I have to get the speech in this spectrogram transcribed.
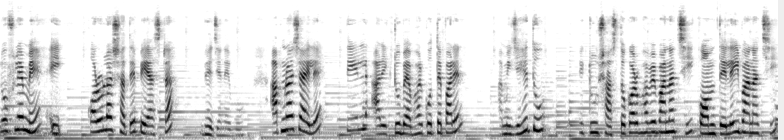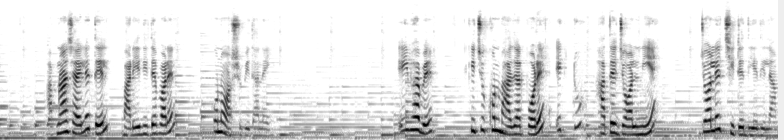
লো ফ্লেমে এই করলার সাথে পেঁয়াজটা ভেজে নেব। আপনারা চাইলে তেল আর একটু ব্যবহার করতে পারেন। আমি যেহেতু একটু স্বাস্থ্যকরভাবে বানাচ্ছি, কম তেলেই বানাচ্ছি, আপনারা চাইলে তেল বাড়িয়ে দিতে পারেন, কোনো অসুবিধা নেই। এইভাবে কিছুক্ষণ ভাজার পরে একটু হাতে জল নিয়ে জলের ছিটে দিয়ে দিলাম।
